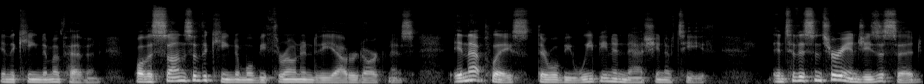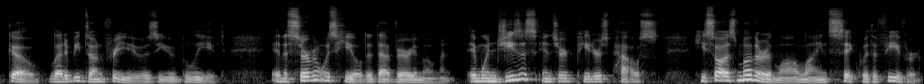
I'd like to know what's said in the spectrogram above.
in the kingdom of heaven, while the sons of the kingdom will be thrown into the outer darkness. In that place there will be weeping and gnashing of teeth. And to the centurion Jesus said, Go, let it be done for you as you have believed. And the servant was healed at that very moment. And when Jesus entered Peter's house, he saw his mother in law lying sick with a fever.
